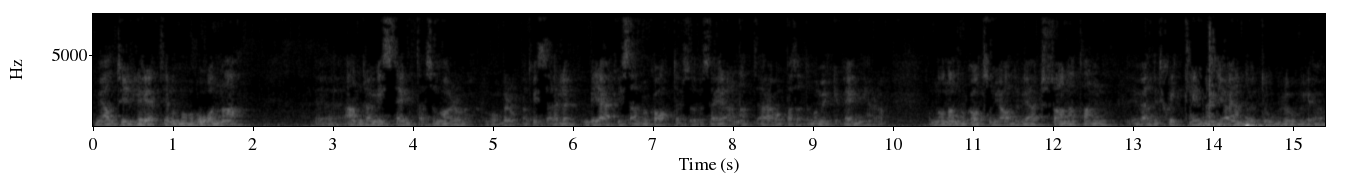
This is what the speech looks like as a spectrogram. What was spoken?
med all tydlighet genom att håna eh, andra misstänkta som har åberopat vissa, eller begärt vissa advokater så säger han att jag hoppas att de har mycket pengar. Och om någon advokat som jag hade begärt så sa han att han är väldigt skicklig men jag är ändå inte orolig. Och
